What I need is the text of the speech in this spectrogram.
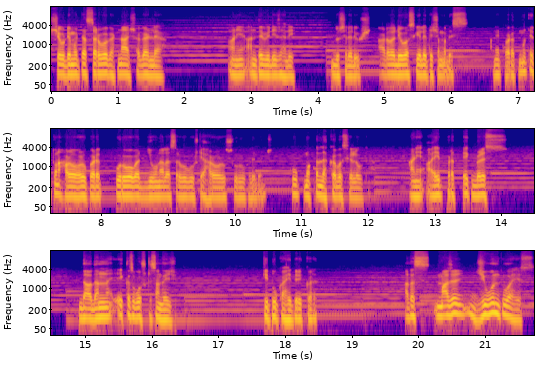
शेवटी मग त्या सर्व घटना अशा घडल्या आणि अंत्यविधी झाली. दुसऱ्या दिवशी अर्धा दिवस गेले त्याच्यामध्येच आणि परत मग तिथून हळूहळू परत पूर्ववत जीवनाला सर्व गोष्टी हळूहळू सुरू झाल्या त्यांच्या. खूप मोठा धक्का बसलेला होता. आणि आई प्रत्येक वेळेस दादांना एकच गोष्ट सांगायची. की तू काहीतरी कर. आता माझं जीवन तू आहेस.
